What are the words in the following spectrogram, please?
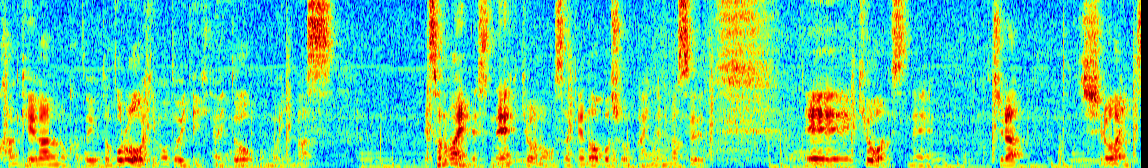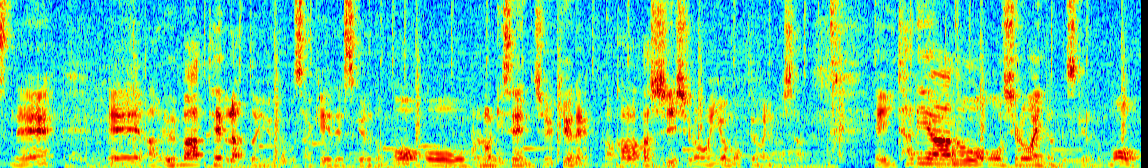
関係があるのかというところを紐解いていきたいと思います。その前にですね今日のお酒のご紹介になります、えー、今日はですねこちら白ワインですね、えー、アルマテラというお酒ですけれどもこれの2019年若々しい白ワインを持ってまいりました。イタリアの白ワインなんですけれども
